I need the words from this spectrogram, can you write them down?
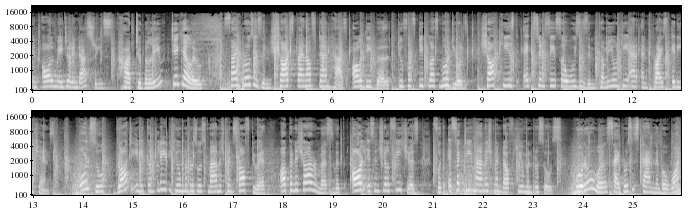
in all major industries. Hard to believe? Take a look. Cybrosys in short span of time has already built 250 plus modules, showcased extensive services in community and enterprise editions. Also brought in a complete human resource management software, OpenHRMS with all essential features for the effective management of human resource. Moreover, Cybrosys stand number one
